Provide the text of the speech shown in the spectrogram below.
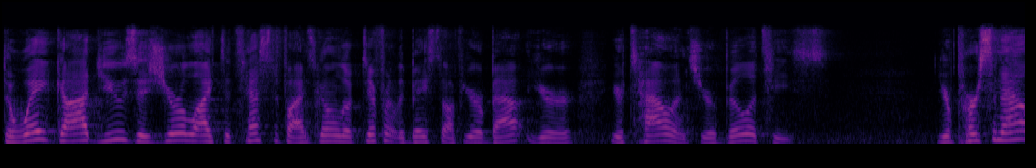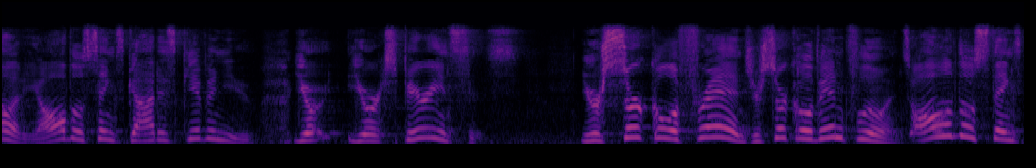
The way God uses your life to testify is going to look differently based off your, about, your, your talents, your abilities your personality, all those things God has given you, your, your experiences, your circle of friends, your circle of influence, all of those things.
